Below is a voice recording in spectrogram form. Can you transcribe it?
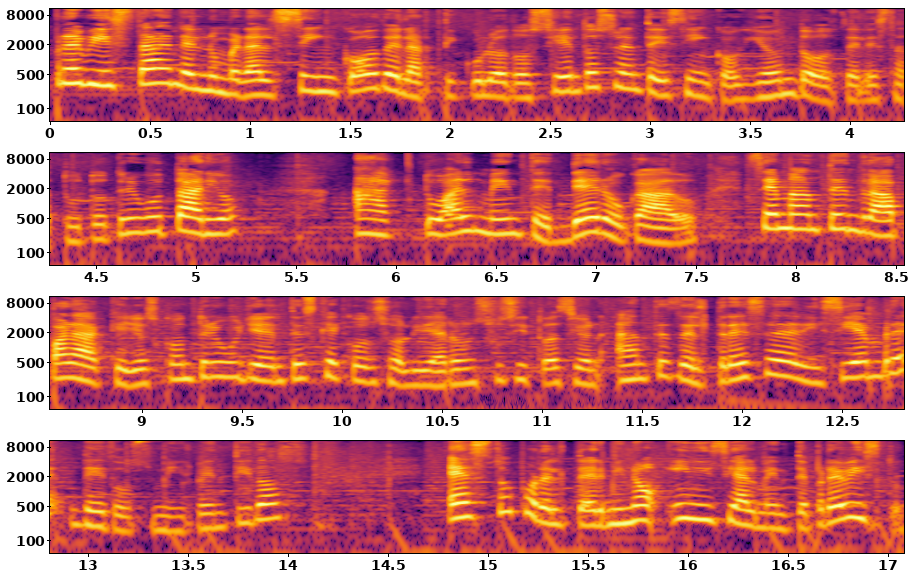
prevista en el numeral 5 del artículo 235-2 del Estatuto Tributario, actualmente derogado se mantendrá para aquellos contribuyentes que consolidaron su situación antes del 13 de diciembre de 2022. Esto por el término inicialmente previsto,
